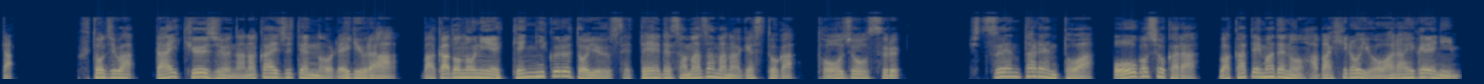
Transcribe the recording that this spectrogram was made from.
た。太字は第97回時点のレギュラー、バカ殿に越見に来るという設定で様々なゲストが登場する。出演タレントは、大御所から若手までの幅広いお笑い芸人、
